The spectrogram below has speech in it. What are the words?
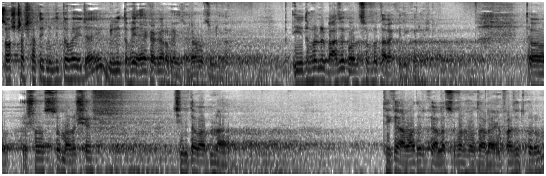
স্রষ্টার সাথে মিলিত হয়ে যায়, মিলিত হয়ে একাকার হয়ে যায় রহমতুল্লাহ এই ধরনের বাজে কনসেপ্ট তারা ক্যারি করে? তো এ সমস্ত মানুষের চিন্তাভাবনা থেকে আমাদেরকে আল্লাহ সুবাহ তাআলা হেফাজত করুন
